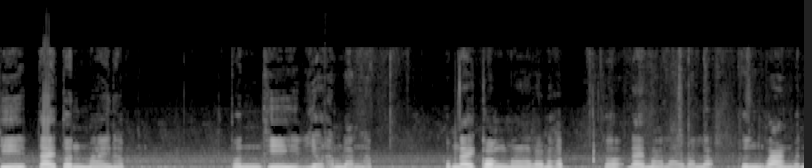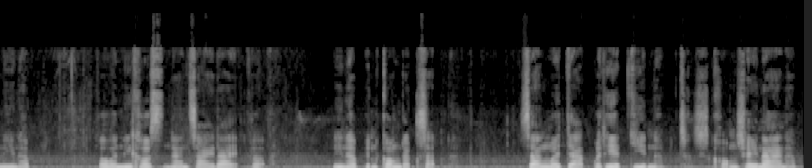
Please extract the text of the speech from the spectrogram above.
ที่ใต้ต้นไม้นะครับ ต้นที่เหยี่ยวทำรังครับ ผมได้กล้องมาแล้วนะครับ ก็ได้มาหลายวันแล้วเพิ่งว่างวันนี้นะครับ ก็วันนี้เข้างานสายได้ก็นี่นะครับเป็นกล้องดักสัตว์ สั่งมาจากประเทศจีนนะครับของไชน่านะครับ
